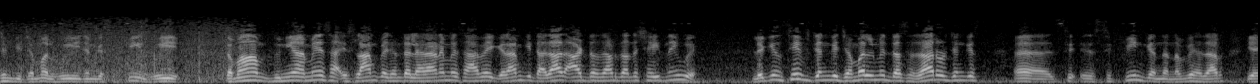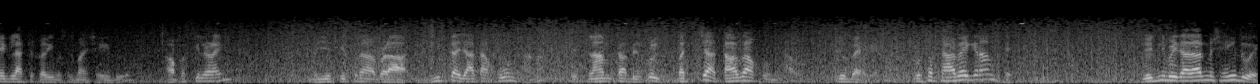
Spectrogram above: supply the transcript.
جنگ جمل ہوئی جنگ سکین ہوئی، تمام دنیا میں اسلام کا جھنڈا لہرانے میں صحابہ گرام کی تعداد آٹھ دس ہزار زیادہ شہید نہیں ہوئے۔ لیکن صرف جنگ جمل میں دس ہزار اور جنگ صفین کے اندر نبے ہزار یا ایک لاکھ کے قریب مسلمان شہید ہوئے۔ آپس کی لڑائی۔ میں یہ کتنا بڑا جیتتا جاتا خون تھا نا، اسلام کا بالکل بچہ تازہ خون تھا وہ، جو بہ گیا۔ وہ سب صحابہ گرام تھے۔ جو اتنی بڑی تعداد میں شہید ہوئے،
